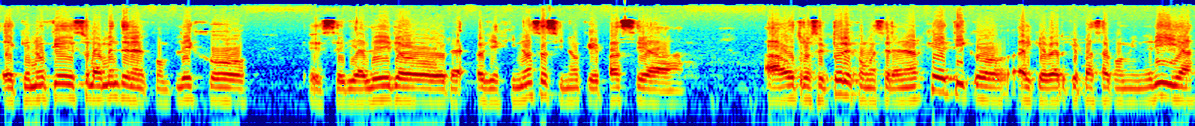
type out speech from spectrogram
eh, que no quede solamente en el complejo cerealero oleaginoso, sino que pase a, a otros sectores como es el energético, hay que ver qué pasa con minería,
